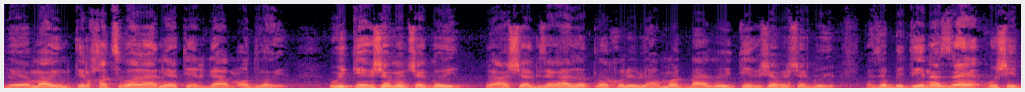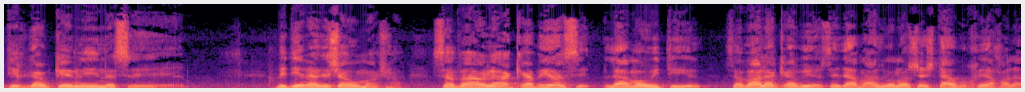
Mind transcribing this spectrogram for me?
ואמר, אם תלחצו עליי, אני אתיר גם עוד דברים. הוא התיר שמן של גויים. ראה שהגזרה הזאת לא יכולים לעמוד בה, אז הוא התיר שמן של גויים. אז הבדין הזה הוא שהתיר גם כן להינשא. בדינא דשאר ומשחא, סבר רק רבי יוסי. למה הוא התיר? סבר רק רבי יוסי, דאמר זמנו של שטר, מוכיח עליו.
